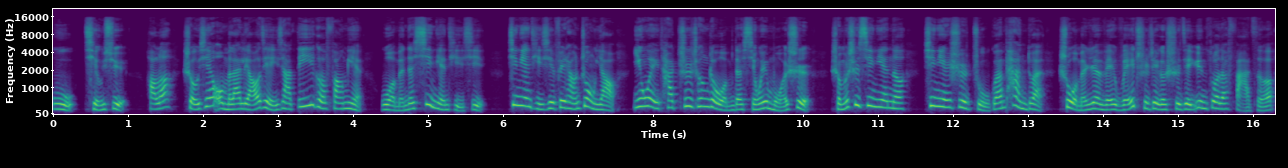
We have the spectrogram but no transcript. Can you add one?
五、情绪。好了，首先我们来了解一下第一个方面，我们的信念体系。信念体系非常重要，因为它支撑着我们的行为模式。什么是信念呢？信念是主观判断，是我们认为维持这个世界运作的法则，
